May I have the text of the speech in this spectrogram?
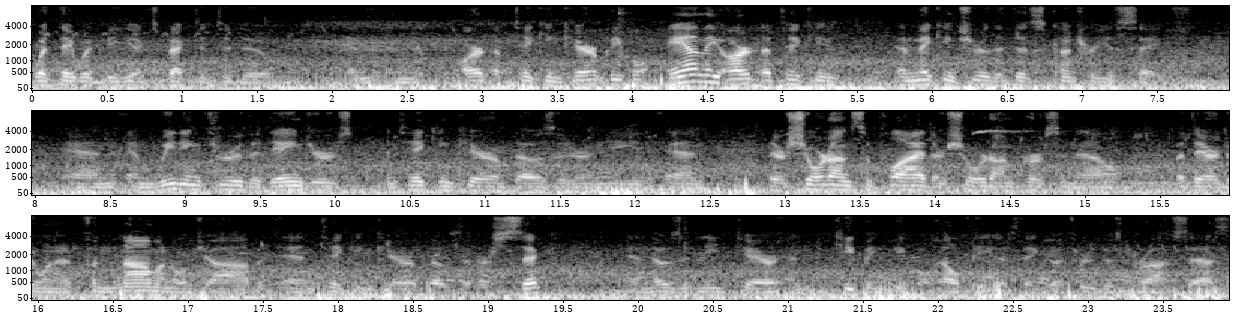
what they would be expected to do. And, and art of taking care of people and the art of taking and making sure that this country is safe and, and weeding through the dangers and taking care of those that are in need. And they're short on supply, they're short on personnel, but they are doing a phenomenal job in taking care of those that are sick and those that need care and keeping people healthy as they go through this process,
